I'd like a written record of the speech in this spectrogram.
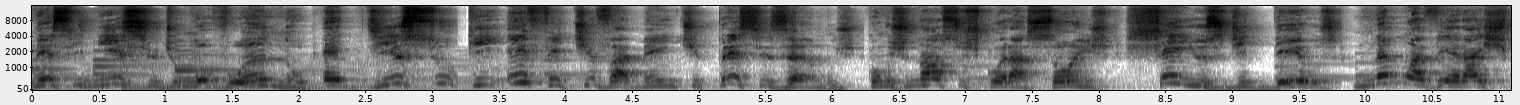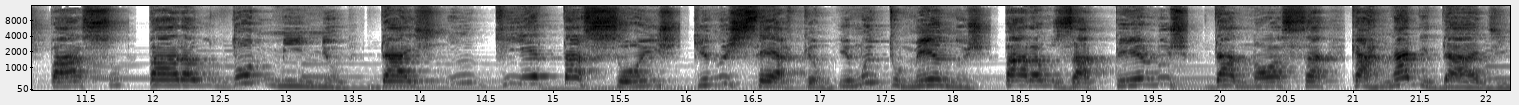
nesse início de um novo ano, é disso que efetivamente precisamos. Com os nossos corações cheios de Deus, não haverá espaço para o domínio das inquietações que nos cercam e muito menos para os apelos da nossa carnalidade.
